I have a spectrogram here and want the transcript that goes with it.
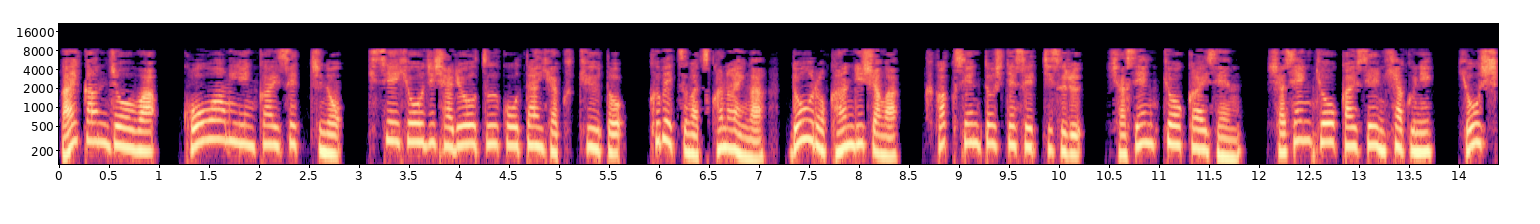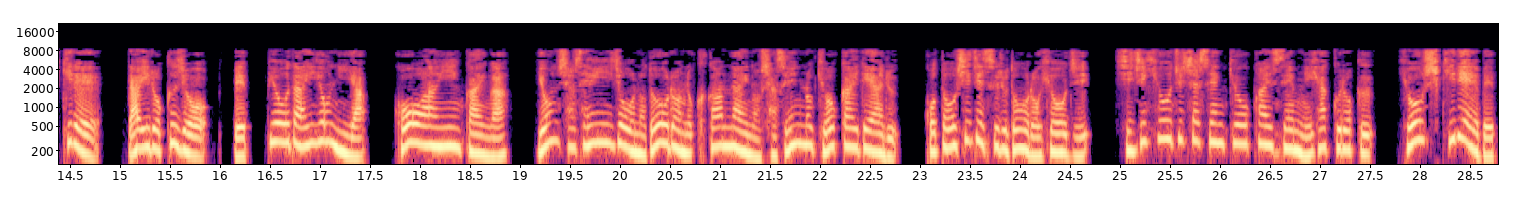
外観上は、公安委員会設置の規制表示車両通行帯109と区別がつかないが、道路管理者が区画線として設置する車線境界線、車線境界線102、標識例、第6条、別表第4や公安委員会が4車線以上の道路の区間内の車線の境界である。ことを指示する道路表示、指示表示車線境界線206、標識例別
